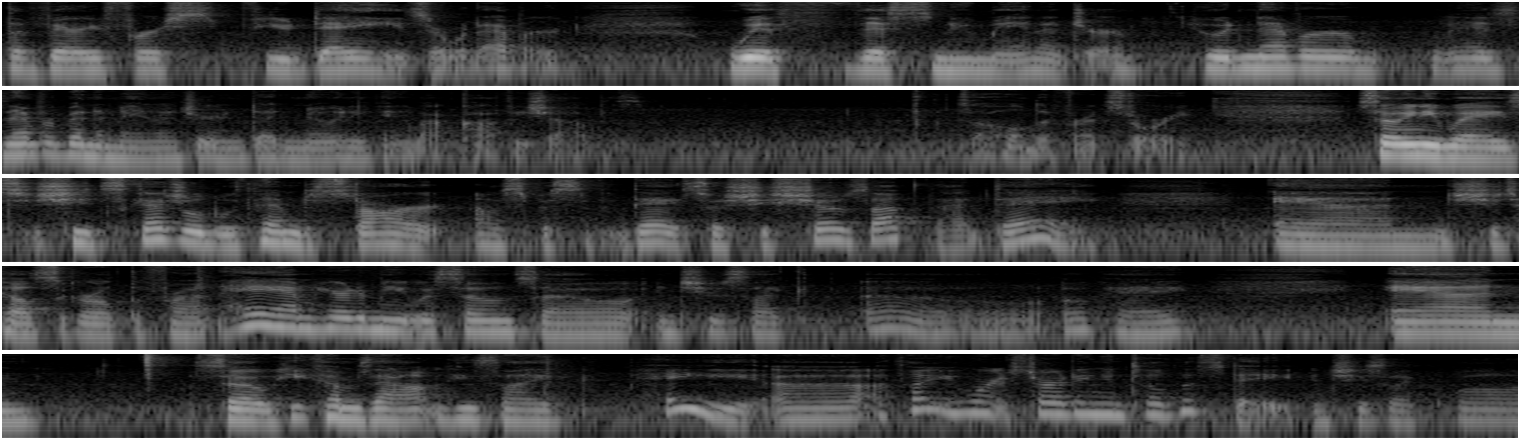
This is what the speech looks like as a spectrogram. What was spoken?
the very first few days or whatever with this new manager who had never, has never been a manager and doesn't know anything about coffee shops. It's a whole different story. So, anyways, she'd scheduled with him to start on a specific day. So she shows up that day and she tells the girl at the front, Hey, I'm here to meet with so and so. And she was like, Oh, okay. And so he comes out and he's like, Hey, uh, I thought you weren't starting until this date. And she's like, Well,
